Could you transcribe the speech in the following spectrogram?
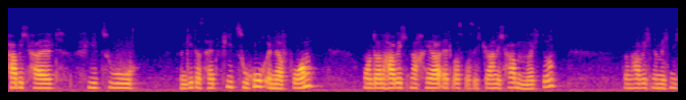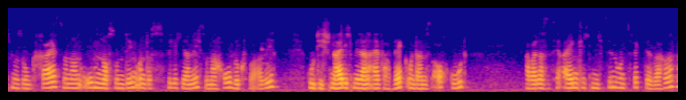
habe ich halt viel zu, dann geht das halt viel zu hoch in der Form. Und dann habe ich nachher etwas, was ich gar nicht haben möchte. Dann habe ich nämlich nicht nur so einen Kreis, sondern oben noch so ein Ding und das will ich ja nicht, so eine Haube quasi. Gut, die schneide ich mir dann einfach weg und dann ist auch gut. Aber das ist ja eigentlich nicht Sinn und Zweck der Sache.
